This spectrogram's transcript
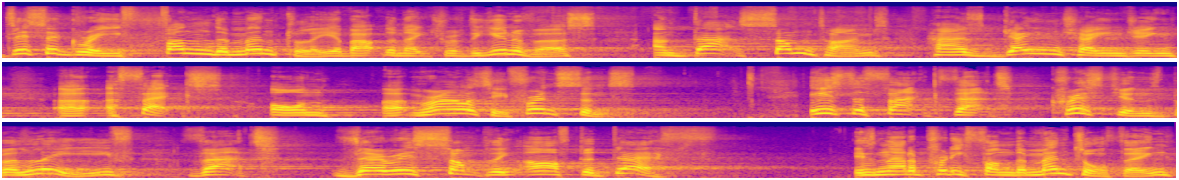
disagree fundamentally about the nature of the universe, and that sometimes has game changing uh, effects on uh, morality. For instance, is the fact that Christians believe that there is something after death. Isn't that a pretty fundamental thing?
